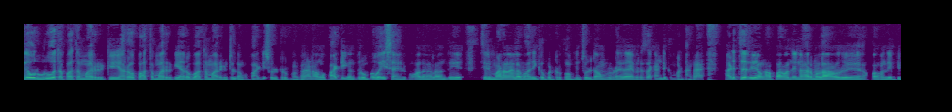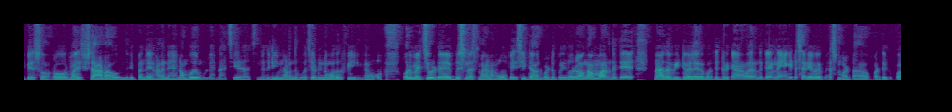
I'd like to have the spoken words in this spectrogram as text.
ஏதோ ஒரு உருவத்தை பார்த்த மாதிரி இருக்கு யாரோ பார்த்த மாதிரி இருக்கு யாரோ பார்த்த மாதிரி இருக்குன்னு சொல்லி அவங்க பாட்டி சொல்லிட்டு இருப்பாங்க. ஆனால் அவங்க பாட்டிக்கு வந்து ரொம்ப வயசாயிருக்கும். அதனால வந்து சரி மனநல பாதிக்கப்பட்டிருக்கும் அப்படின்னு சொல்லிட்டு அவங்களோட இதை பெருசாக கண்டுக்க மாட்டாங்க. அடுத்தது அவங்க அப்பா வந்து நார்மலாக ஒரு அப்பா வந்து எப்படி பேசுவாரோ ஒரு மாதிரி ஷேடாகவும் வந்து இப்போ வந்து என்னால் நம்பவே முடியல என்னாச்சு ஏதாச்சும் திடீர்னு நடந்து போச்சு அப்படின்ற மாதிரி ஒரு ஃபீலிங்காகவும் ஒரு மெச்சூர்டு பிஸ்னஸ் மேனாகவும் பேசிட்டு அவர் பாட்டு போயிடுவார். அவங்க அம்மா இருந்துட்டு நான் அதை வீட்டு வேலையை பார்த்துட்டு இருக்கேன் அவர் இருந்துட்டு என்ன என்கிட்ட சரியாகவே பேச மாட்டா பாட்டு இருப்பா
